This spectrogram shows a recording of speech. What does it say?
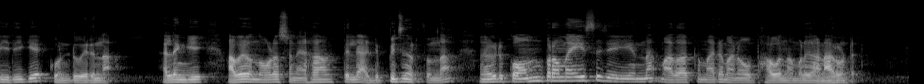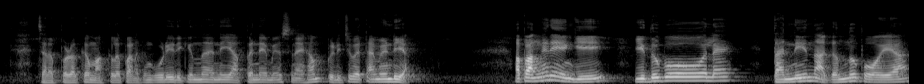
തിരികെ കൊണ്ടുവരുന്ന അല്ലെങ്കിൽ അവരൊന്നുകൂടെ സ്നേഹത്തിൽ അടുപ്പിച്ച് നിർത്തുന്ന അങ്ങനെ ഒരു കോംപ്രമൈസ് ചെയ്യുന്ന മാതാക്കന്മാരുടെ മനോഭാവം നമ്മൾ കാണാറുണ്ട്. ചിലപ്പോഴൊക്കെ മക്കൾ പണക്കം കൂടിയിരിക്കുന്നത് തന്നെ ഈ അപ്പന്റെ അമ്മയും സ്നേഹം പിടിച്ചു പറ്റാൻ വേണ്ടിയാണ് അപ്പം അങ്ങനെയെങ്കിൽ ഇതുപോലെ തന്നിൽ നിന്ന് അകന്നു പോയ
